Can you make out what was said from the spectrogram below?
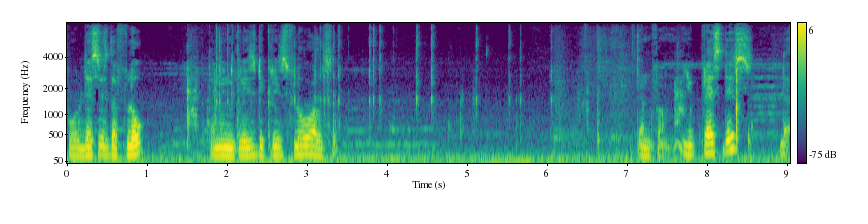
For this is the flow. Can increase decrease flow also. Confirm. You press this the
